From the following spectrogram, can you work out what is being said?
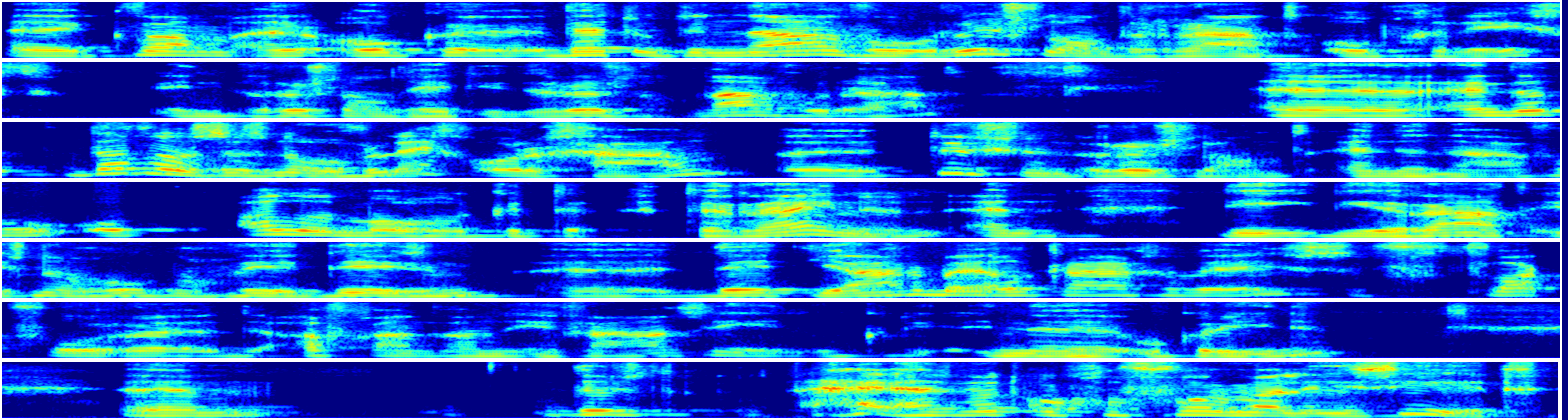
uh, kwam er ook, uh, werd ook de NAVO-Rusland-raad opgericht. In Rusland heet die de Rusland-NAVO-raad. Uh, en dat, dat was dus een overlegorgaan tussen Rusland en de NAVO op alle mogelijke te terreinen. En die, die raad is nog ook nog weer deze, dit jaar bij elkaar geweest, vlak voor de afgaand aan de invasie in, Oekra in Oekraïne. Um, dus hij, wordt ook geformaliseerd.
